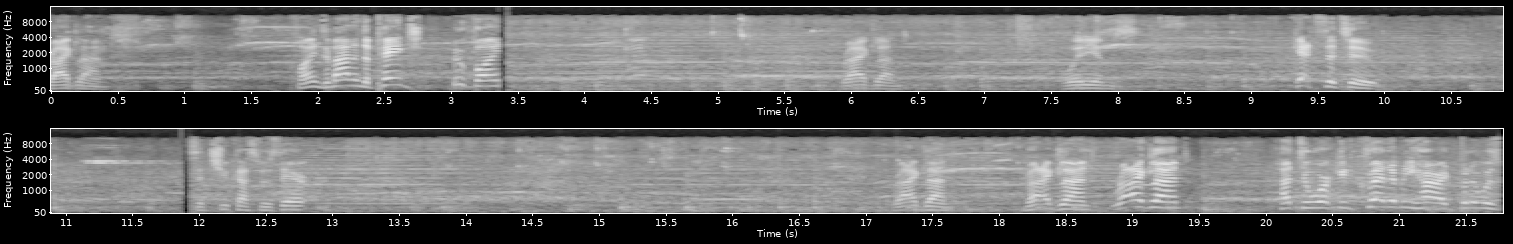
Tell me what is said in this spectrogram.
Ragland finds a man in the paint who finds Ragland. Williams gets the two. St. Chukas was there. Ragland, Ragland, Ragland had to work incredibly hard, but it was.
